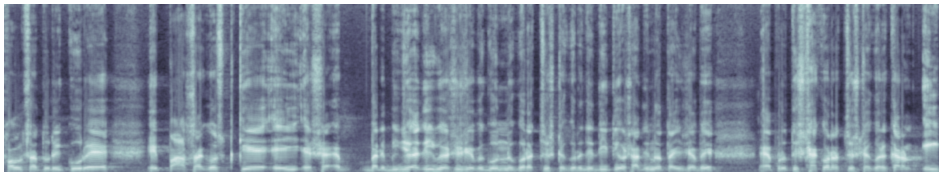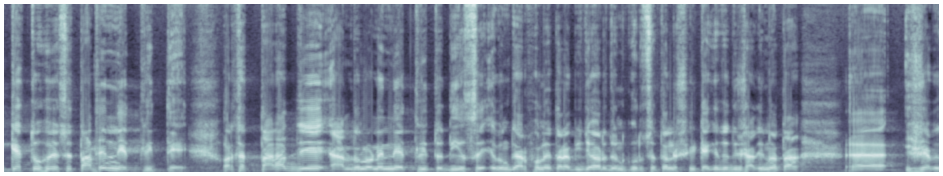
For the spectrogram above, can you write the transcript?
সলসাতুরি করে এই পাঁচ আগস্টকে এই মানে বিজয় দিবস হিসেবে গণ্য করার চেষ্টা করে, যে দ্বিতীয় স্বাধীনতা হিসাবে প্রতিষ্ঠা করার চেষ্টা করে। কারণ এইটা তো হয়েছে তাদের নেতৃত্বে। অর্থাৎ তারা যে আন্দোলনের নেতৃত্ব দিয়েছে এবং যার ফলে তারা বিজয় অর্জন করছে, তাহলে সেটাকে যদি স্বাধীনতা হিসাবে,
